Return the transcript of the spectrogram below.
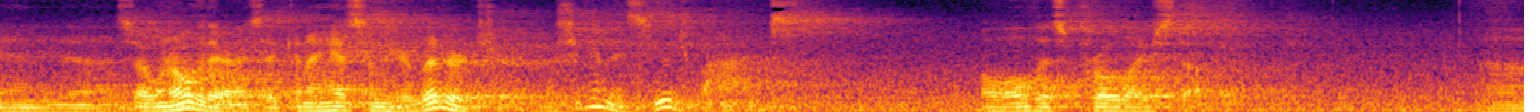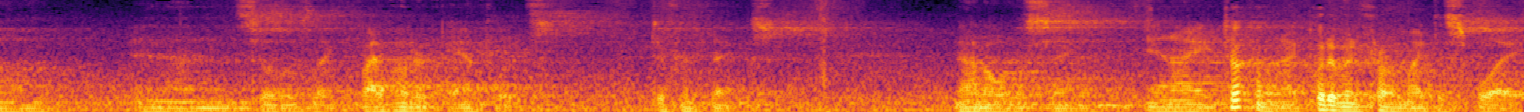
and uh, so I went over there I said, Can I have some of your literature? And she gave me this huge box, all this pro life stuff. Uh, and so it was like 500 pamphlets, different things, not all the same. And I took them and I put them in front of my display.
